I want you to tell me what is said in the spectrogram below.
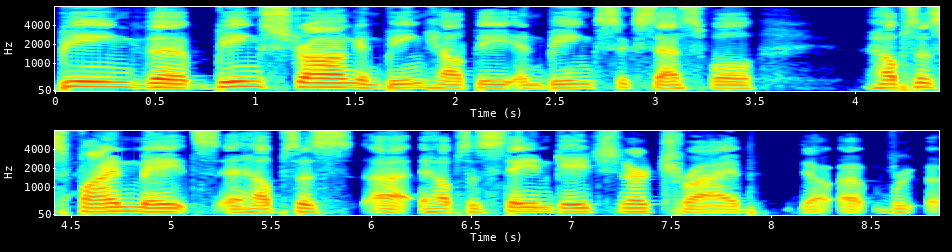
being the being strong and being healthy and being successful helps us find mates. It helps us uh, it helps us stay engaged in our tribe. You know, uh, uh,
